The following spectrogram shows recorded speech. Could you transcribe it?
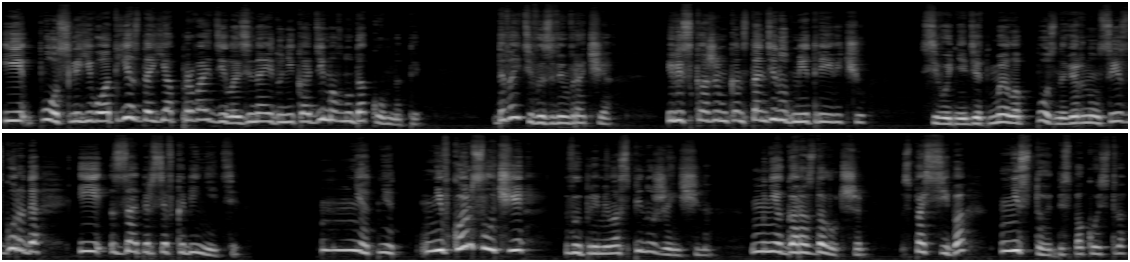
и после его отъезда я проводила Зинаиду Никодимовну до комнаты. «Давайте вызовем врача. Или скажем Константину Дмитриевичу». Сегодня дед Мэла поздно вернулся из города и заперся в кабинете. «Нет, нет, ни в коем случае!» — выпрямила спину женщина. «Мне гораздо лучше. Спасибо, не стоит беспокойства.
